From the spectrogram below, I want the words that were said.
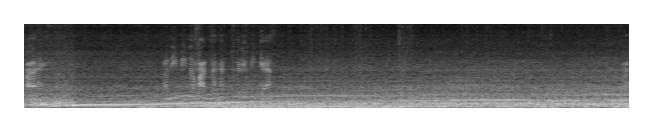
ไป อันนี้วิ่งน้ำมันนะฮะ ไม่ได้วิ่งแก๊สอะ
